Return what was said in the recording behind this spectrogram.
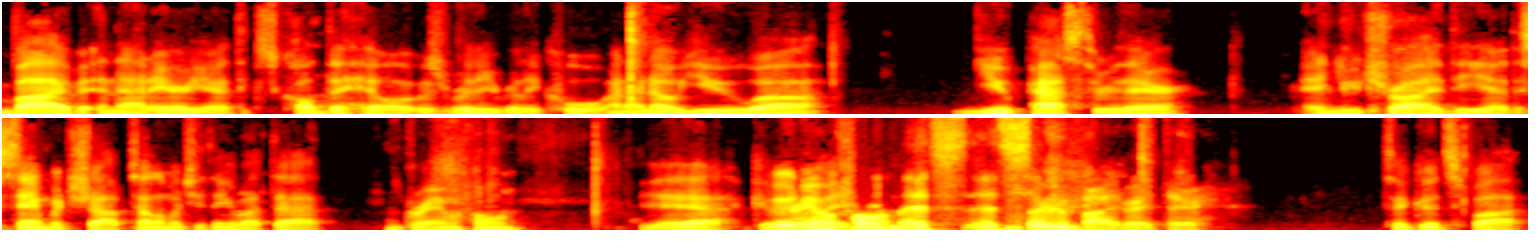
vibe in that area it's called the hill. It was really really cool and i know you uh you passed through there and you tried the uh, the sandwich shop. Tell them what you think about that. Gramophone? Yeah good gramophone right? that's that's certified right there. It's a good spot.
